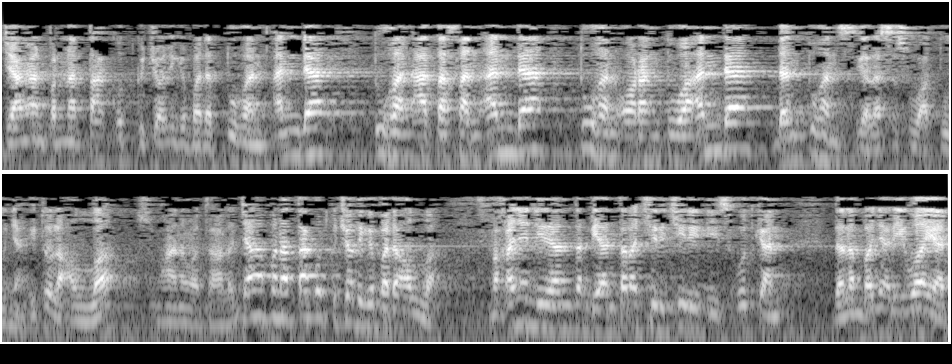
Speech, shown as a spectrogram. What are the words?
Jangan pernah takut kecuali kepada Tuhan Anda, Tuhan atasan Anda, Tuhan orang tua Anda, dan Tuhan segala sesuatunya. Itulah Allah subhanahu wa ta'ala. Jangan pernah takut kecuali kepada Allah. Makanya di antara, ciri-ciri disebutkan dalam banyak riwayat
